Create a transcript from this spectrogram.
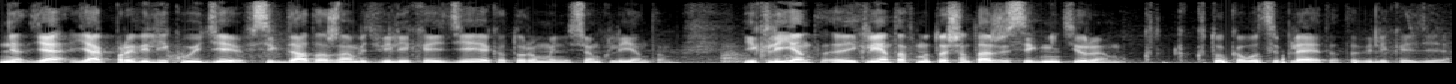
Нет, я, я про великую идею. Всегда должна быть великая идея, которую мы несем клиентам. И, клиент, э, и клиентов мы точно так же сегментируем, кто кого цепляет эта великая идея.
